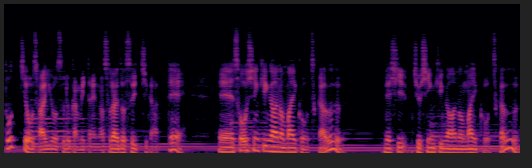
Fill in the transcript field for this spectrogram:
どっちを採用するかみたいなスライドスイッチがあって、えー、送信機側のマイクを使う、受信機側のマイクを使う、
